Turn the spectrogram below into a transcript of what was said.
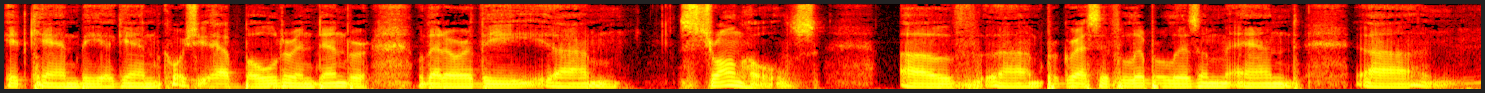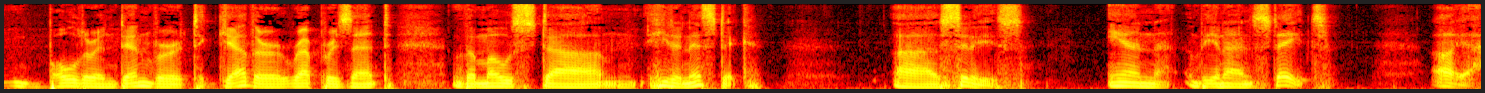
it can be again. Of course, you have Boulder and Denver that are the um, strongholds of um, progressive liberalism, and uh, Boulder and Denver together represent the most um, hedonistic uh, cities in the United States. Oh, yeah,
